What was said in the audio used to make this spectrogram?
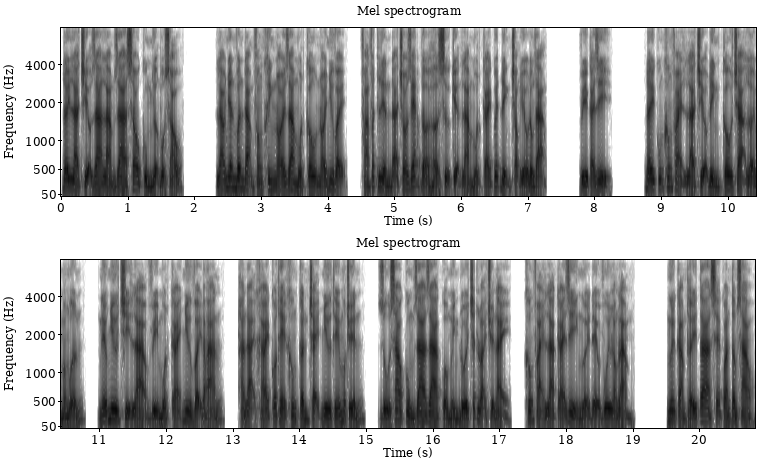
đây là triệu gia làm ra sau cùng nhượng bộ sáu. Lão nhân vân đạm phong khinh nói ra một câu nói như vậy, phản phất liền đã cho dép tờ hờ sự kiện làm một cái quyết định trọng yếu đồng dạng. Vì cái gì? Đây cũng không phải là triệu đình câu trả lời mong muốn, nếu như chỉ là vì một cái như vậy đáp án hắn đại khái có thể không cần chạy như thế một chuyến, dù sao cùng gia gia của mình đối chất loại chuyện này, không phải là cái gì người đều vui lòng làm. Ngươi cảm thấy ta sẽ quan tâm sao?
